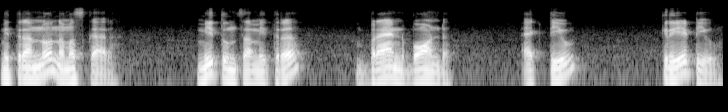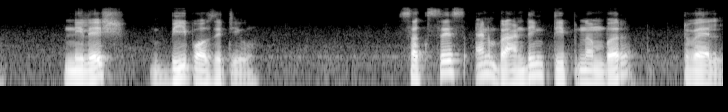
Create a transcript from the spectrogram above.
मित्रांनो नमस्कार. मी तुमचा मित्र brand bond active creative Nilesh be positive success and branding tip number twelve.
